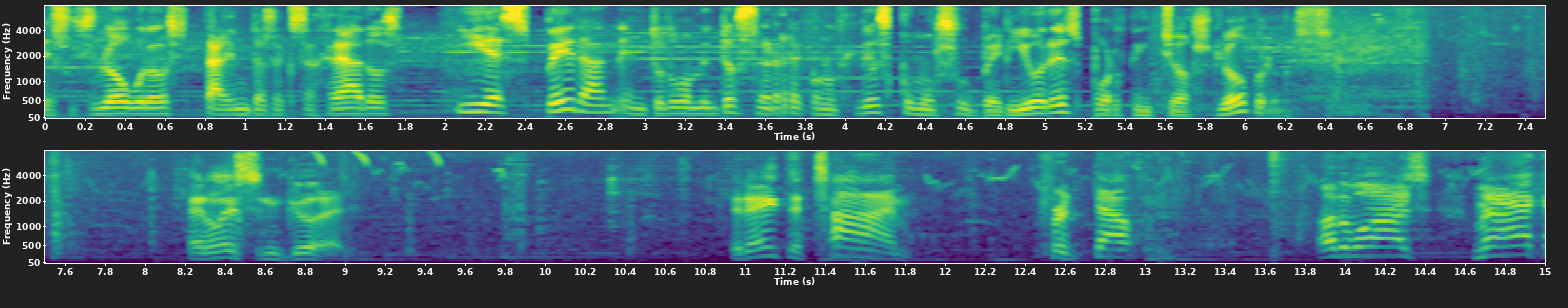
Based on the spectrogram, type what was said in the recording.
de sus logros, talentos exagerados y esperan en todo momento ser reconocidos como superiores por dichos logros. And listen good. It ain't the time for doubting. Otherwise, Mac,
